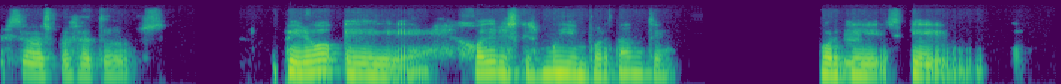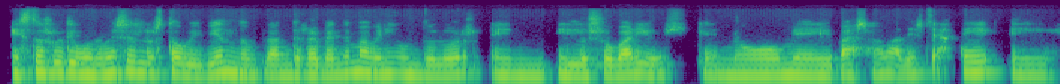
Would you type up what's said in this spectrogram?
Eso nos pasa a todos. Pero, eh, joder, es que es muy importante, porque mm. es que estos últimos meses lo he estado viviendo, en plan, de repente me ha venido un dolor en, en los ovarios que no me pasaba desde hace eh,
